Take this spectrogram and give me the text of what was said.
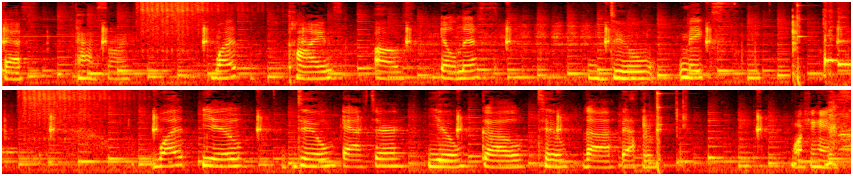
pass Pass. Sorry. What? kinds Of. illness Do. Makes. What? you Do. after You. go To. the Bathroom. Wash your hands.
